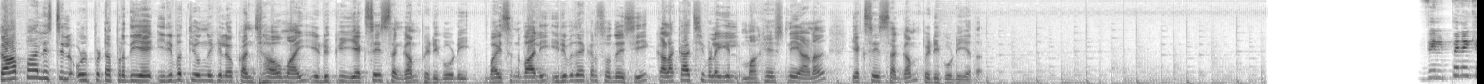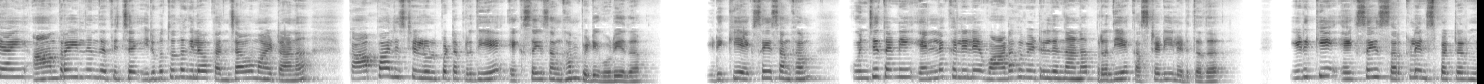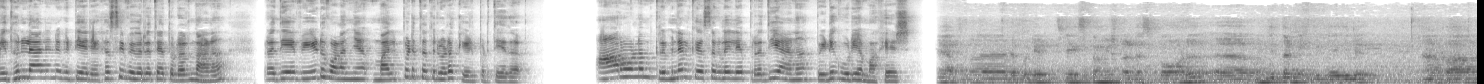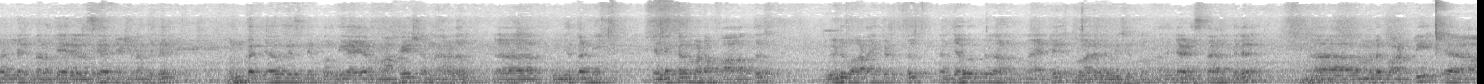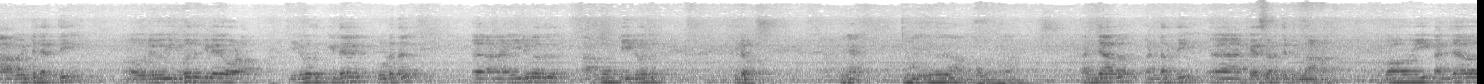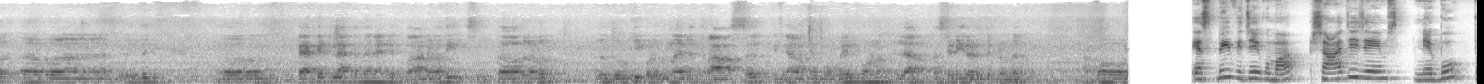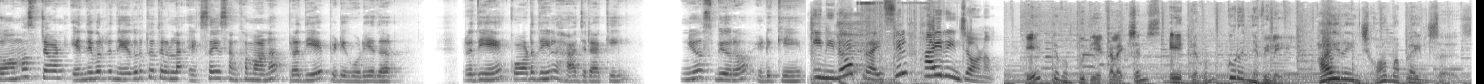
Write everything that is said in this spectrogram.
കാപ്പ ലിസ്റ്റിൽ ഉൾപ്പെട്ട പ്രതിയെ ഇരുപത്തിയൊന്ന് കിലോ കഞ്ചാവുമായി ഇടുക്കി എക്സൈസ് സംഘം പിടികൂടി. ബൈസൺ വാലി ഇരുപതേക്കർ സ്വദേശി കളക്കാച്ചിവിളയിൽ മഹേഷിനെയാണ് എക്സൈസ് സംഘം പിടികൂടിയത്. വിൽപ്പനയ്ക്കായി ആന്ധ്രയിൽ നിന്നെത്തിച്ച ഇരുപത്തൊന്ന് കിലോ കഞ്ചാവുമായിട്ടാണ് കാപ്പ ലിസ്റ്റിൽ ഉൾപ്പെട്ട പ്രതിയെ എക്സൈസ് സംഘം പിടികൂടിയത്. ഇടുക്കി എക്സൈസ് സംഘം കുഞ്ചിത്തണ്ണി എല്ലക്കല്ലിലെ വാടക വീട്ടിൽ നിന്നാണ് പ്രതിയെ കസ്റ്റഡിയിലെടുത്തത്. Idukki excise circle inspector Mithun ലാലിന് കിട്ടിയ രഹസ്യ വിവരത്തെ തുടർന്നാണ് പ്രതിയെ വീട് വളഞ്ഞ് മൽപ്പിടുത്തത്തിലൂടെ കീഴ്പ്പെടുത്തിയത്. ആറോളം ക്രിമിനൽ കേസുകളിലെ പ്രതിയാണ് പിടികൂടിയ മഹേഷ്. ഡെപ്യൂട്ടി എക്സൈസ് കമ്മീഷണറുടെ സ്ക്വാഡ് കുഞ്ചിത്തണ്ണി വില്ലേജിൽ ഭാഗങ്ങളിൽ നടത്തിയ രഹസ്യാന്വേഷണത്തിൽ മുൻ കഞ്ചാവ് കേസിലെ പ്രതിയായ മഹേഷ് എന്നയാൾ കുഞ്ഞിത്തണ്ണി എല്ലക്കൽ മഠം ഭാഗത്ത് വീട് വാടകയ്ക്കെടുത്ത് കഞ്ചാവ് വിൽപ്പന നടത്തുന്നതായിട്ട് വിവരം ലഭിച്ചിരുന്നു. അതിന്റെ അടിസ്ഥാനത്തിൽ നമ്മുടെ പാർട്ടി ആ വീട്ടിലെത്തി. ഒരു ഇരുപത് കിലോയോളം ഇരുപത് കിലോ കൂടുതൽ ഇരുപത് അറുന്നൂറ്റി ഇരുപത് കിലോ. കഞ്ചാവ് കണ്ടെത്തി കേസെടുത്തിട്ടുള്ളതാണ്. അപ്പോൾ ഈ കഞ്ചാവ് ഇത് പാക്കറ്റിലാക്കുന്നതിനായിട്ട് അനവധി സുപ്തവറുകളും ഇത് തൂക്കി കൊടുക്കുന്നതിന്റെ ത്രാസ് പിന്നെ അവന്റെ മൊബൈൽ ഫോൺ എല്ലാം കസ്റ്റഡിയിൽ എടുത്തിട്ടുണ്ട് അപ്പോൾ S B Vijayakumar Shaji James Nebu Thomas John എന്നിവരുടെ നേതൃത്വത്തിലുള്ള എക്സൈസ് സംഘമാണ് പ്രതിയെ പിടികൂടിയത്. പ്രതിയെ കോടതിയിൽ ഹാജരാക്കി. News bureau Idukki. ഇനി ലോ പ്രൈസിൽ ഹൈ റേഞ്ച് ഓണം. ഏറ്റവും പുതിയ കളക്ഷൻസ് ഏറ്റവും കുറഞ്ഞ വിലയിൽ. High range home appliances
